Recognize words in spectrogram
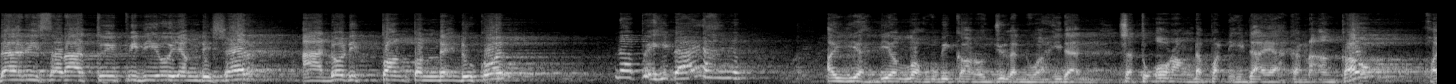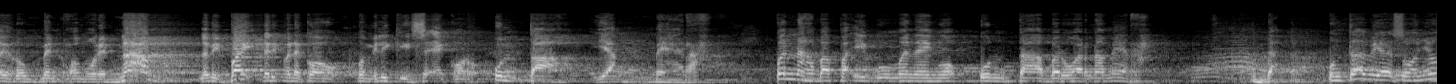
dari seratus video yang di share ada ditonton dek dukun. Dapat hidayahnya ayah dia Allah bika rajulan wahidan. Satu orang dapat hidayah karena engkau. Khairum min humurin. Nam lebih baik daripada kau memiliki seekor unta yang merah. Pernah bapak ibu menengok unta berwarna merah? Tidak. Unta biasanya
